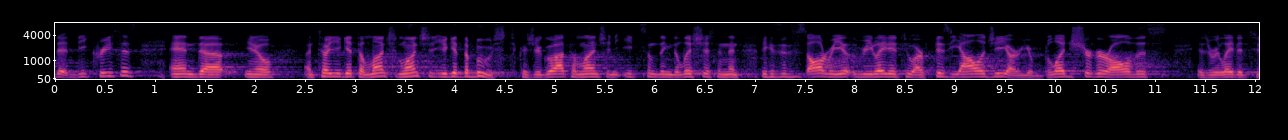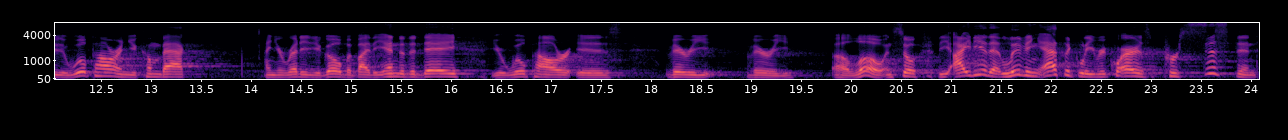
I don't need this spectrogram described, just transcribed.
decreases, and uh, you know until you get to lunch. Lunch, you get the boost because you go out to lunch and eat something delicious, and then because this is all re- related to our physiology, our, your blood sugar, all of this is related to willpower, and you come back and you're ready to go. But by the end of the day, your willpower is very, very uh, low. And so the idea that living ethically requires persistent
